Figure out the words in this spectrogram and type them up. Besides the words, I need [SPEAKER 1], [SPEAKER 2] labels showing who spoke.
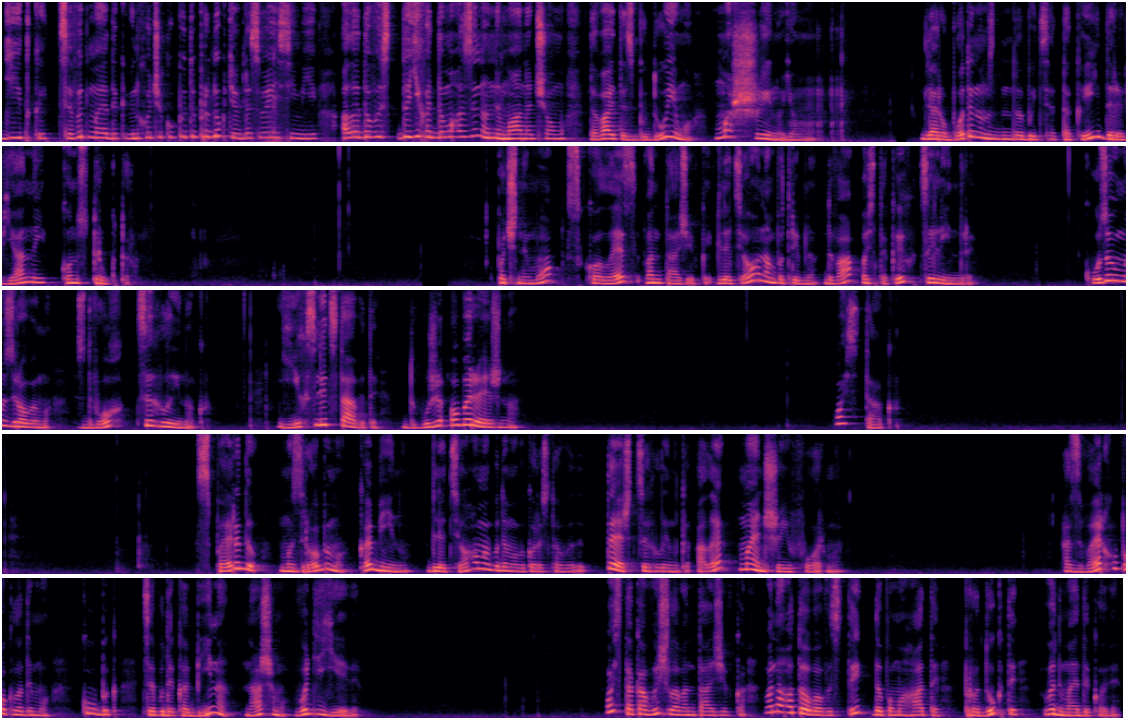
[SPEAKER 1] Дітки, це ведмедик. Він хоче купити продуктів для своєї сім'ї, але доїхати до магазину нема на чому. Давайте збудуємо машину йому. Для роботи нам знадобиться такий дерев'яний конструктор. Почнемо з колес вантажівки. Для цього нам потрібно два ось таких циліндри. Кузов ми зробимо з двох цеглинок. Їх слід ставити дуже обережно. Ось так. Спереду ми зробимо кабіну. Для цього ми будемо використовувати теж цеглинки, але меншої форми. А зверху покладемо кубик. Це буде кабіна нашому водієві. Ось така вийшла вантажівка. Вона готова вести, допомагати продукти ведмедикові.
